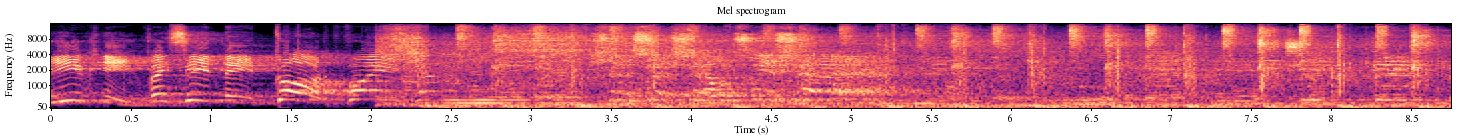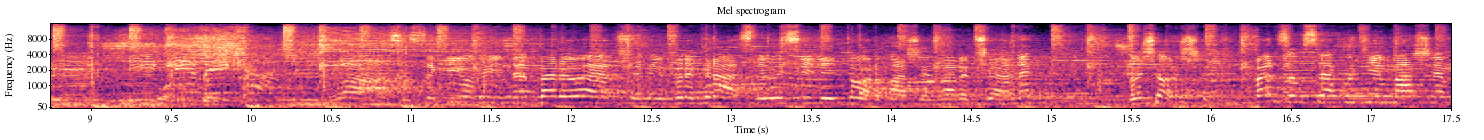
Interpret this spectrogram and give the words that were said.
їхній весільний торт. Поїхали! Такий неперевершений, прекрасний весільний торт наших наречених. Ну що ж, перш за все хотів нашим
